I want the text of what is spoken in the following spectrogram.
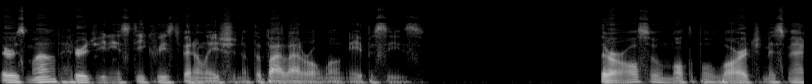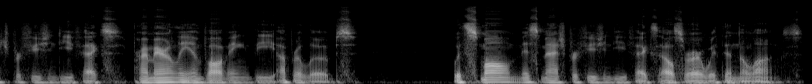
There is mild heterogeneous decreased ventilation of the bilateral lung apices. There are also multiple large mismatched perfusion defects, primarily involving the upper lobes, with small mismatched perfusion defects elsewhere within the lungs.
